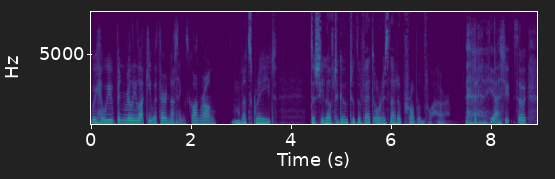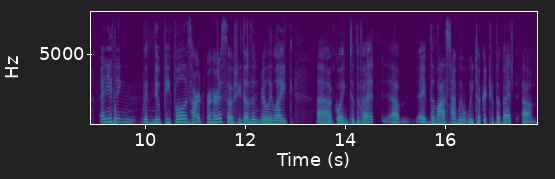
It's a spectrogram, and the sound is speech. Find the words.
we we've been really lucky with her; nothing's gone wrong. Oh, that's great. Does she love to go to the vet, or is that a problem for her? yeah, she so anything with new people is hard for her, so she doesn't really like uh, going to the vet. Um, the last time we we took her to the vet, um,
